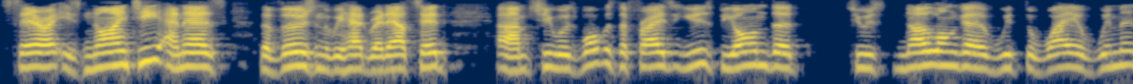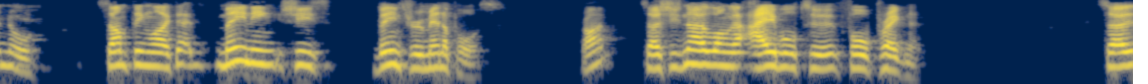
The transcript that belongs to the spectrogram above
Sarah is 90, and as the version that we had read out said, um, she was, what was the phrase it used? Beyond the, she was no longer with the way of women or something like that, meaning she's been through menopause, right? So she's no longer able to fall pregnant. So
